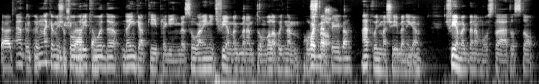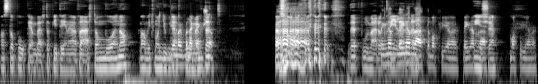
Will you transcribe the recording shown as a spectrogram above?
Tehát hát őt, nekem is a favorit imádtam. volt, de, de inkább képregényben, szóval én így filmekben nem tudom, valahogy nem hozta... Vagy mesében. Hát vagy mesében, igen. És filmekben nem hozta át azt a, azt a pókembert, akit én elvártam volna, amit mondjuk Deadpool megtett. Deadpool már a még nem, még nem láttam a filmet. Még nem én láttam se. a filmet.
